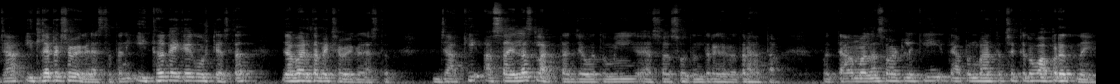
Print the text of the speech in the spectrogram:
ज्या इथल्यापेक्षा वेगळ्या असतात आणि इथं काही काही गोष्टी असतात ज्या भारतापेक्षा वेगळ्या असतात ज्या की असायलाच लागतात जेव्हा तुम्ही असं स्वतंत्र घरात राहता. मग त्या मला असं वाटलं की त्या आपण भारतात शक्यतो वापरत नाही.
